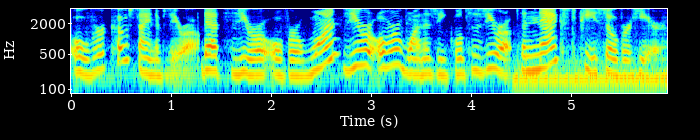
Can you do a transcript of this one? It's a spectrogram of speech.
over cosine of zero. That's zero over one. Zero over one is equal to zero. The next piece over here,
